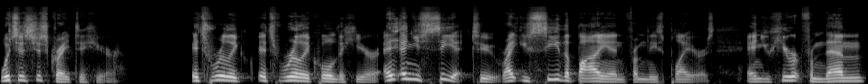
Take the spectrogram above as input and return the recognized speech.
Which is just great to hear. It's really it's really cool to hear. And, and you see it too, right? You see the buy-in from these players and you hear it from them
